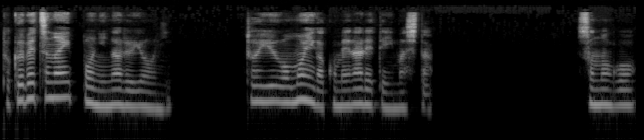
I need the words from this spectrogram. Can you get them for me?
特別な一本になるように、という思いが込められていました。その後、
